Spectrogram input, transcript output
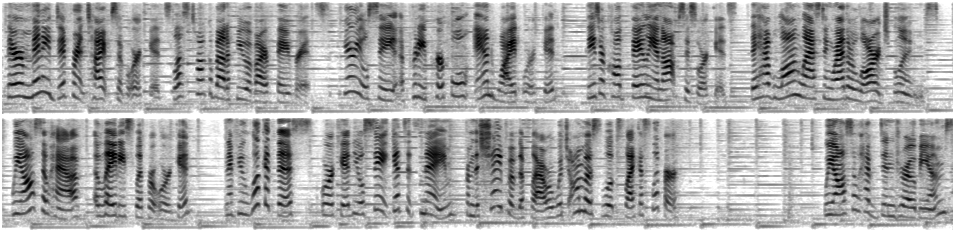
There are many different types of orchids. Let's talk about a few of our favorites. Here you'll see a pretty purple and white orchid. These are called Phalaenopsis orchids. They have long-lasting, rather large blooms. We also have a lady slipper orchid. And if you look at this orchid, you'll see it gets its name from the shape of the flower, which almost looks like a slipper. We also have dendrobiums.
